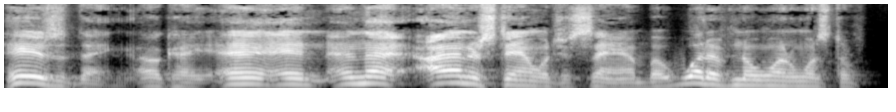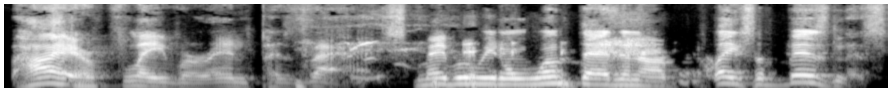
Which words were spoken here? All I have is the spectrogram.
here's the thing, okay, and, and and that I understand what you're saying, but what if no one wants to hire flavor and pizzazz? Maybe we don't want that in our place of business.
